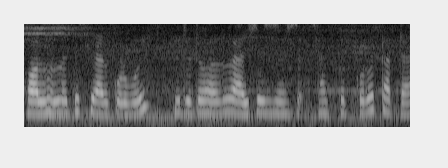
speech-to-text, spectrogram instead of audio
ফল হলে তো শেয়ার করবোই। ভিডিওটা ভালো লাগলে সাবস্ক্রাইব করো। টাটা।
